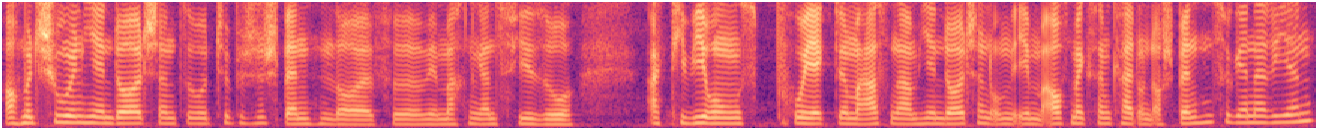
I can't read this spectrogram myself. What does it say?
auch mit Schulen hier in Deutschland so typische Spendenläufe. Wir machen ganz viel so Aktivierungsprojekte, Maßnahmen hier in Deutschland, um eben Aufmerksamkeit und auch Spenden zu generieren.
